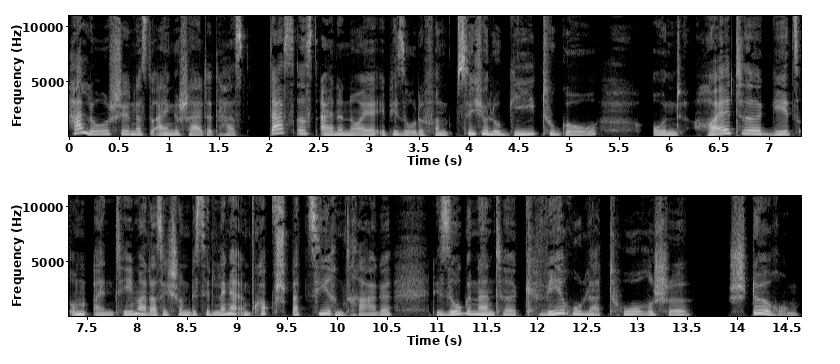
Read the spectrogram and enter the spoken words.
Hallo, schön, dass du eingeschaltet hast. Das ist eine neue Episode von Psychologie to go und heute geht's um ein Thema, das ich schon ein bisschen länger im Kopf spazieren trage, die sogenannte querulatorische Störung.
